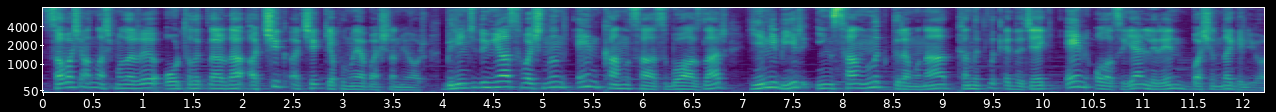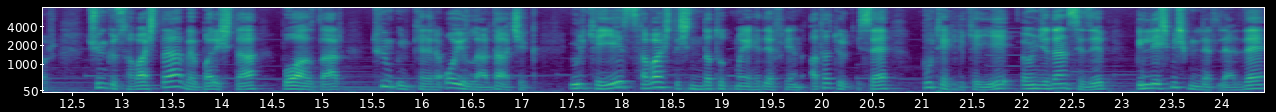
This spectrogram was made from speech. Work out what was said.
Savaş anlaşmaları ortalıklarda açık açık yapılmaya başlanıyor. Birinci Dünya Savaşı'nın en kanlı sahası Boğazlar yeni bir insanlık dramına tanıklık edecek en olası yerlerin başında geliyor. Çünkü savaşta ve barışta Boğazlar tüm ülkelere o yıllarda açık. Ülkeyi savaş dışında tutmayı hedefleyen Atatürk ise bu tehlikeyi önceden sezip Birleşmiş Milletler'de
